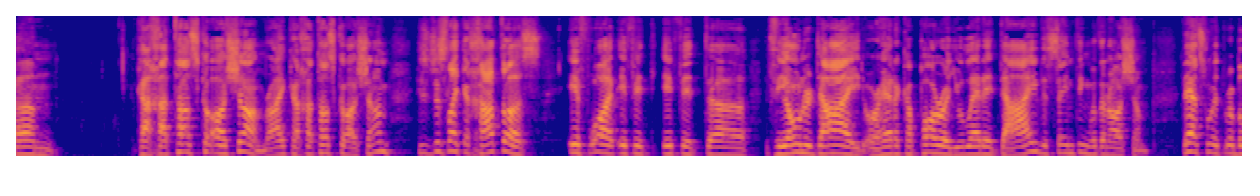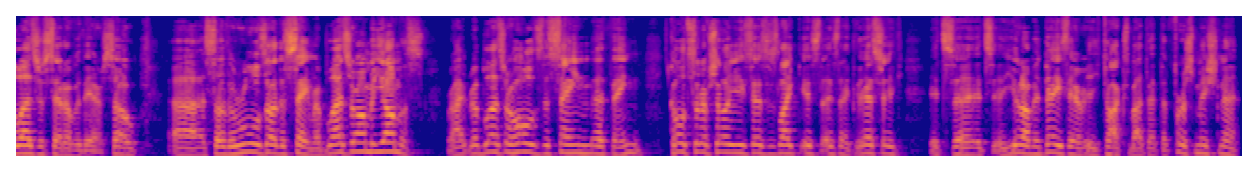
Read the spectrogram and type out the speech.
Um, Kachatas asham, right? Kachatas asham is just like a chatas. If what? If it if it uh, if the owner died or had a kapara, you let it die. The same thing with an asham. That's what Rebbe Lezer said over there. So uh, so the rules are the same. Rebbe Lezer on yamas right? Reb Lezer holds the same uh, thing. Tzarav Shali, he says, is like, it's, it's like, it's, it's, uh, it's uh, and Beis there, he talks about that. The first Mishnah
